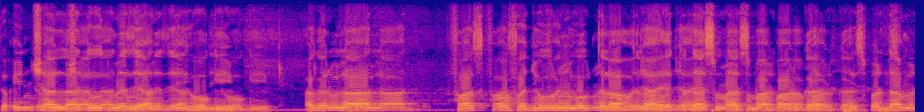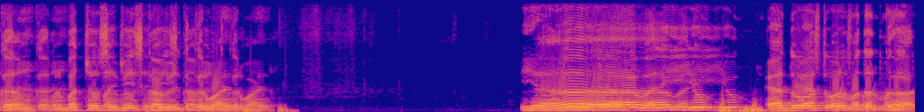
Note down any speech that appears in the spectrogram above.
तो इनशाला दूध में ज़्यादा होगी। अगर औलाद फस्क व फजूर में मुबतला हो जाए तो दस मरतबा पढ़ कर इस पर दम करें और बच्चों से भी इसका विरद करवाएँ। यह दोस्त और मददगार।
